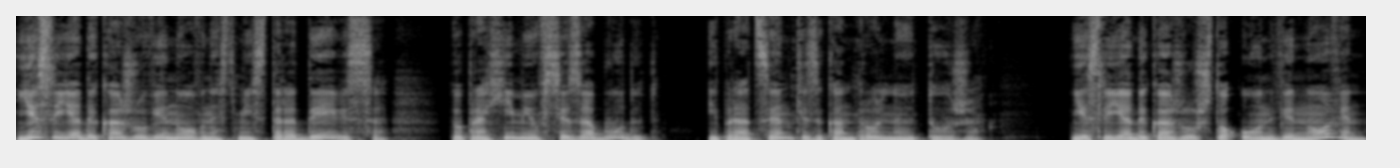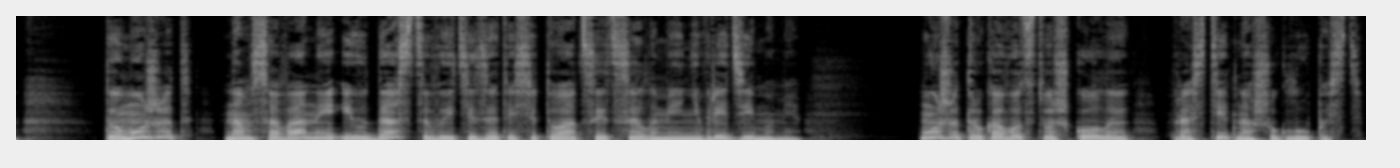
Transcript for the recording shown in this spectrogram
Если я докажу виновность мистера Дэвиса, то про химию все забудут, и про оценки за контрольную тоже. Если я докажу, что он виновен, то, может, нам с Аваной и удастся выйти из этой ситуации целыми и невредимыми. Может, руководство школы простит нашу глупость.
